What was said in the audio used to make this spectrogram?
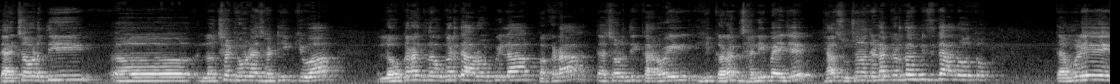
त्याच्यावरती लक्ष ठेवण्यासाठी किंवा लवकरात लवकर त्या आरोपीला पकडा त्याच्यावरती कारवाई ही कडक झाली पाहिजे. ह्या सूचना देण्याकरता मी तिथे आलो होतो. त्यामुळे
